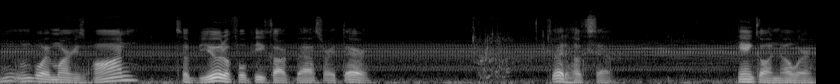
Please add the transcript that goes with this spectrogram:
Mm, My boy Marc is on. It's a beautiful peacock bass right there. Good hook set. He ain't going nowhere.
